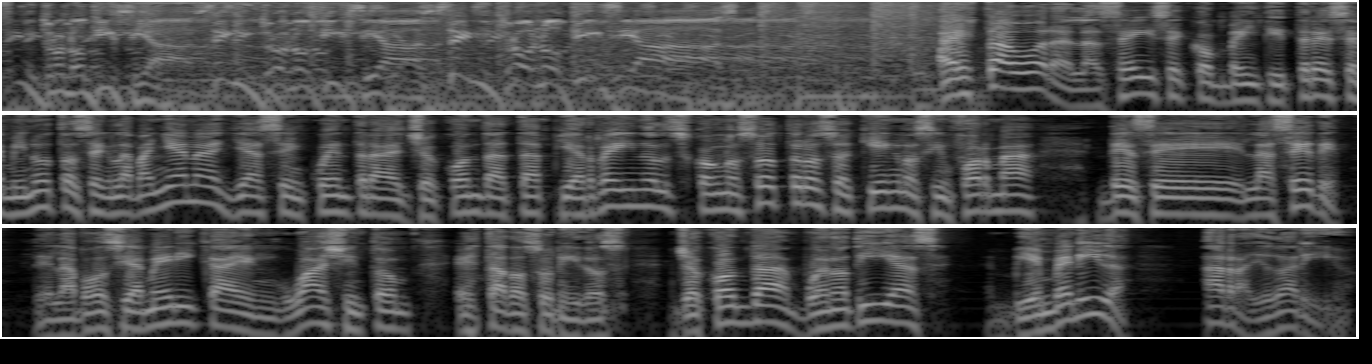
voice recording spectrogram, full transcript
Centro Noticias, Centro Noticias, Centro Noticias. A esta hora, las seis con veintitrés minutos en la mañana, ya se encuentra Joconda Tapia Reynolds con nosotros, quien nos informa desde la sede de La Voz de América en Washington, Estados Unidos. Joconda, buenos días, bienvenida a Radio Darío.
